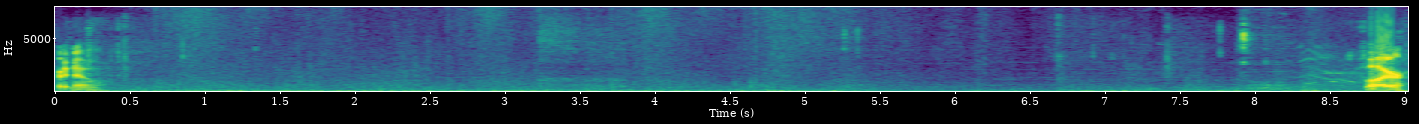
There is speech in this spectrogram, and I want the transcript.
Right now. Fire.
